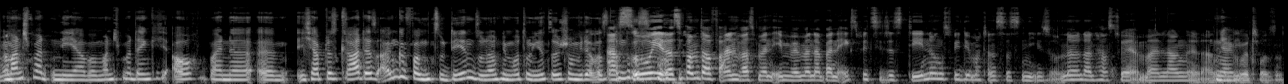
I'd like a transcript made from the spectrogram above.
manchmal, nee, aber manchmal denke ich auch, meine, ähm, ich habe das gerade erst angefangen zu dehnen, so nach dem Motto, jetzt soll ich schon wieder was Ach anderes Ach so, machen. ja, das kommt drauf an, was man eben, wenn man aber ein explizites Dehnungsvideo macht, dann ist das nie so, ne? Dann hast du ja immer lange dann ja. Posen.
